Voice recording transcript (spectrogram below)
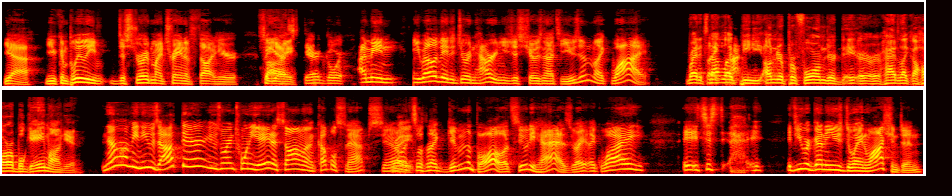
yeah, you completely destroyed my train of thought here. So Sorry. yes, Derrick Gore. I mean, you elevated Jordan Howard and you just chose not to use him. Like, why? Right. It's not Like, like he underperformed or, or had like a horrible game on you. No, I mean he was out there. He was wearing 28. I saw him on a couple snaps. You know, Right. it's like give him the ball. Let's see what he has. Right? Like why? It's just if you were going to use Dwayne Washington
